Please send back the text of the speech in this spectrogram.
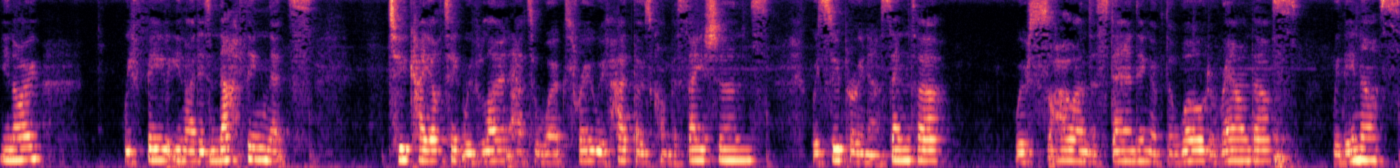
you know. We feel, you know, there's nothing that's too chaotic. We've learned how to work through, we've had those conversations, we're super in our center, we're so understanding of the world around us, within us.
